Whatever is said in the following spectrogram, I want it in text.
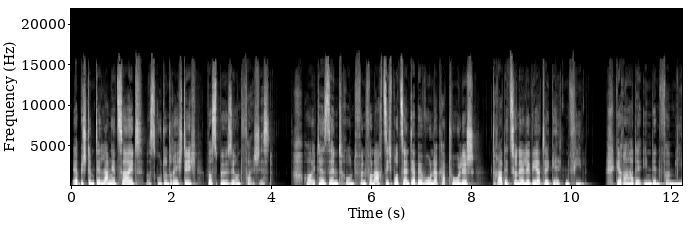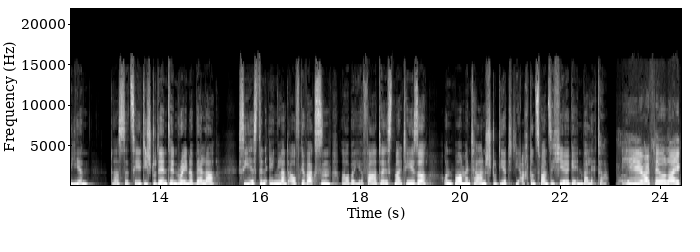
Er bestimmte lange Zeit, was gut und richtig, was böse und falsch ist. Heute sind rund 85 Prozent der Bewohner katholisch. Traditionelle Werte gelten viel. Gerade in den Familien. Das erzählt die Studentin Raina Bella. Sie ist in England aufgewachsen, aber ihr Vater ist Malteser und momentan studiert die 28-Jährige in Valletta. Here I feel like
